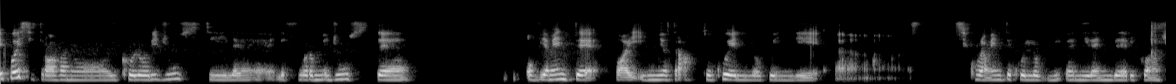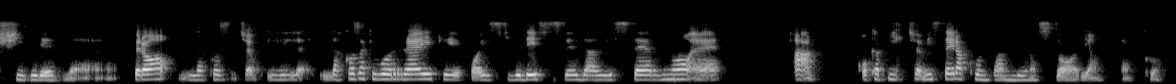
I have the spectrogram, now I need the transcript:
e poi si trovano i colori giusti, le, le forme giuste. ovviamente poi il mio tratto è quello, quindi eh, sicuramente quello mi, mi rende riconoscibile, eh, però la cosa, cioè, il, la cosa, che vorrei che poi si vedesse dall'esterno è, ah, ho capito, cioè mi stai raccontando una storia, ecco.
